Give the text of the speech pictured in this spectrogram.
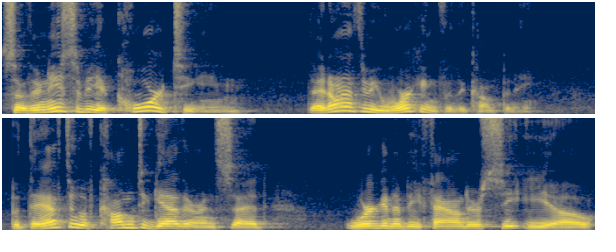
So there needs to be a core team they don't have to be working for the company, but they have to have come together and said, we're going to be founder, CEO.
